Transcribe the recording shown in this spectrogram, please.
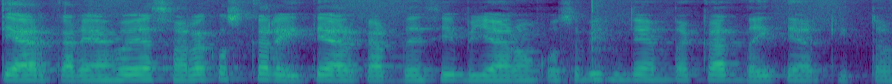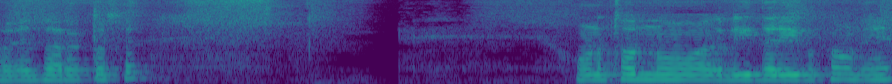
ਤਿਆਰ ਕਰਿਆ ਹੋਇਆ, ਸਾਰਾ ਕੁਝ ਘਰੇ ਹੀ ਤਿਆਰ ਕਰਦੇ ਸੀ, ਬਾਜ਼ਾਰੋਂ ਕੁਝ ਵੀ ਨਹੀਂ ਲਿਆਂਦਾ, ਘਰ ਦਾ ਹੀ ਤਿਆਰ ਕੀਤਾ ਹੋਇਆ ਸਾਰਾ ਕੁਝ ਹੁਣ ਤੁਹਾਨੂੰ ਅਗਲੀ ਦਰੀ ਵਿਖਾਉਣੇ ਆ।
